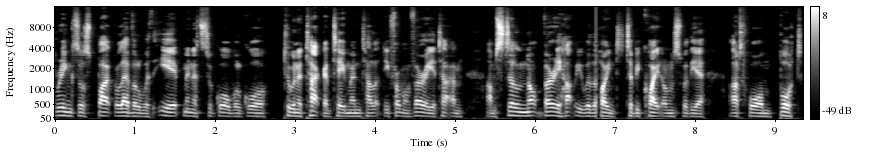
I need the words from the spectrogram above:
brings us back level with eight minutes to go. We'll go to an attacking team mentality from a very attacking. I'm still not very happy with the point, to be quite honest with you, at home, but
